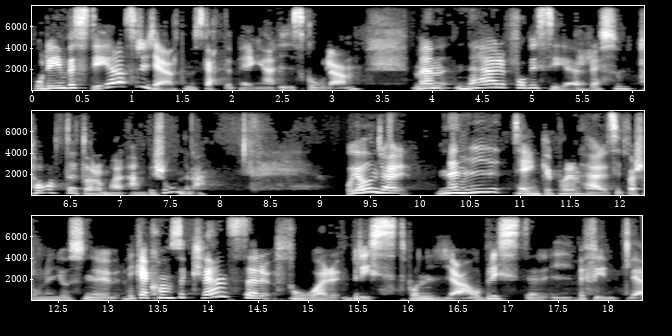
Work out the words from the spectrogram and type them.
och det investeras rejält med skattepengar i skolan. Men när får vi se resultatet av de här ambitionerna? Och jag undrar, när ni tänker på den här situationen just nu, vilka konsekvenser får brist på nya och brister i befintliga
